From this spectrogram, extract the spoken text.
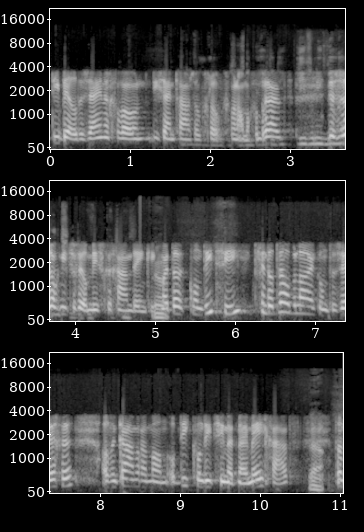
die beelden zijn er gewoon. Die zijn trouwens ook geloof ik gewoon allemaal gebruikt. Dus er is ook niet zoveel misgegaan, denk ik. Ja. Maar dat conditie, ik vind dat wel belangrijk om te zeggen. Als een cameraman op die conditie met mij meegaat... Ja. dan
